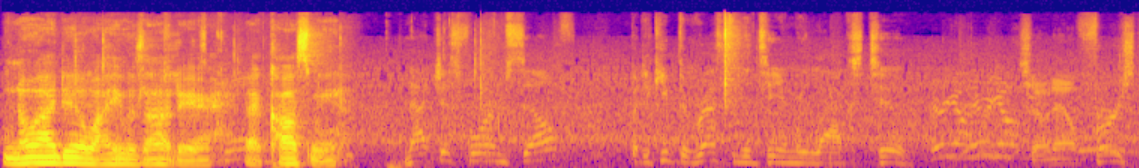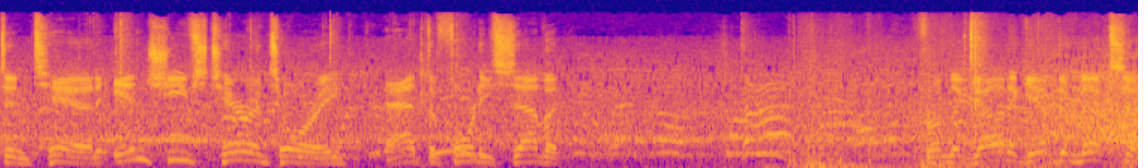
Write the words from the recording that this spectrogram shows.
No idea why he was out there. That cost me. not just for himself, but to keep the rest of the team relaxed too. So now first and 10 in Chiefs territory at the 47. From the gun to give to Mixon.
